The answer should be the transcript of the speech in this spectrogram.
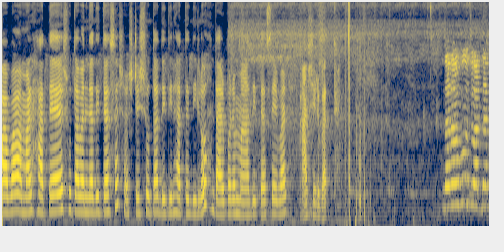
বাবা আমার হাতে সুতা বান্ধা দিতেছে, ষষ্ঠীর সুতা দিদির হাতে দিল, তারপরে মা দিতেছে এবার আশীর্বাদ। জোয়ার দেন।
